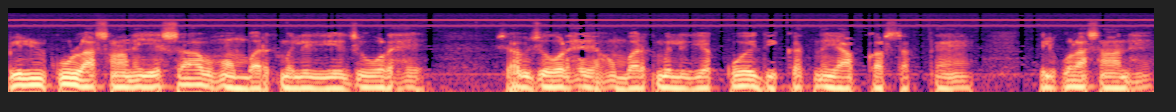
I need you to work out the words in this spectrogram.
बिल्कुल आसान है। ये सब होमवर्क में लीजिए। जोड़ है। सब जोड़ है होमवर्क में लीजिए कोई दिक्कत नहीं, आप कर सकते हैं। बिल्कुल आसान है।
